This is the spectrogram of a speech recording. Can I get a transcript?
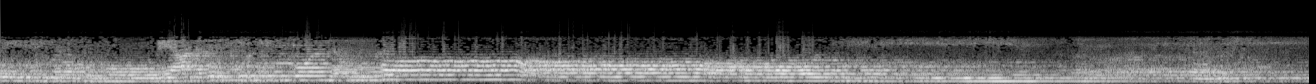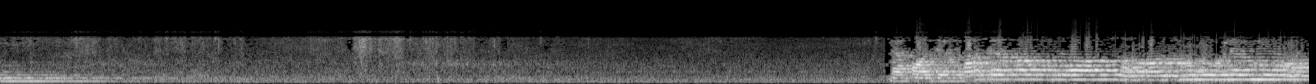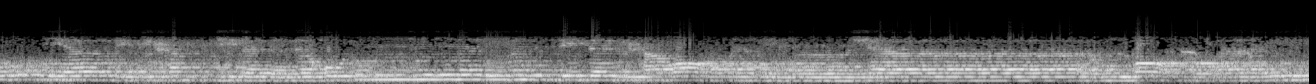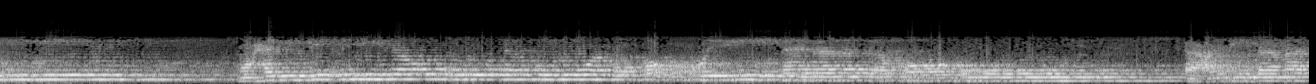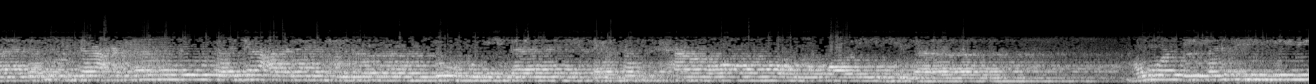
المغضوب عليهم ولا لقد صدق الله رسوله الرؤيا بالحق لتدخلن محلقين رؤوسكم ومقصرين لا تخافون فعلم ما لم تعلموا فجعل من دون ذلك فتحا قريبا هو الذي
